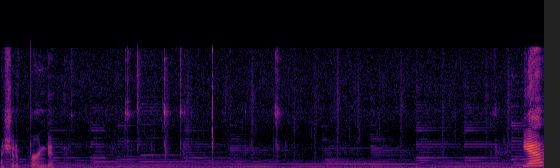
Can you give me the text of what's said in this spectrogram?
I should have burned it. Yeah,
